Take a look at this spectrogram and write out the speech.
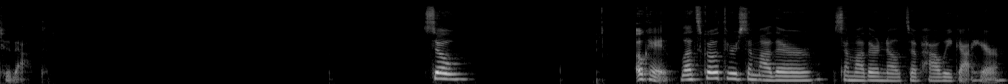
to that. So, okay, let's go through some other some other notes of how we got here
